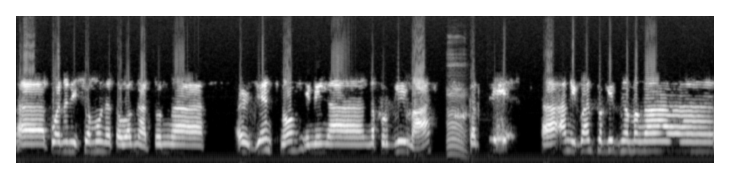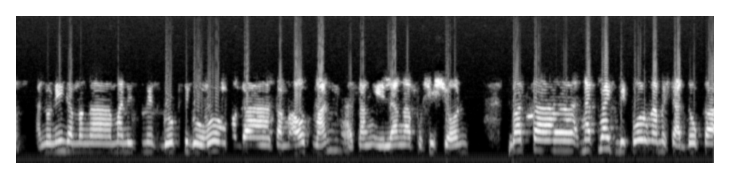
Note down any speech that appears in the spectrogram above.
uh, kuha na ni siya mo natawag naton nga urgent no ini nga nga problema Mm. kasi ah, ang iban pagid nga mga ano ni nga mga management group siguro maga come out man ah, sang ilang nga posisyon. But ah, not like before nga masyado ka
